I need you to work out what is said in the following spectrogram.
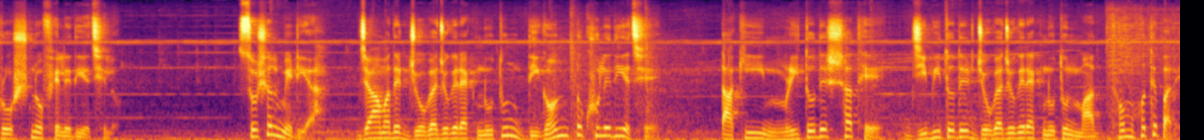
প্রশ্ন ফেলে দিয়েছিল। সোশ্যাল মিডিয়া, যা আমাদের যোগাযোগের এক নতুন দিগন্ত খুলে দিয়েছে, তা কি মৃতদের সাথে জীবিতদের যোগাযোগের এক নতুন মাধ্যম হতে পারে?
